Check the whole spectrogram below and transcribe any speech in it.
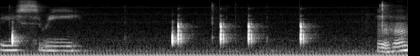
a3. Uh-huh.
